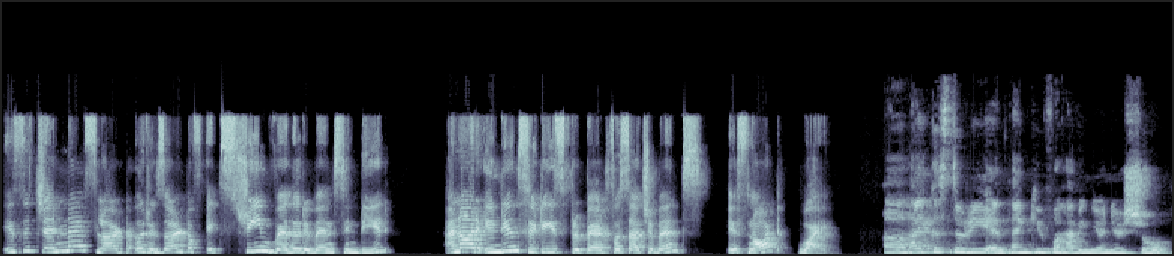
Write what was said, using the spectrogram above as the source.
Is the Chennai flood a result of extreme weather events indeed? And are Indian cities prepared for such events? If not, why? Uh, hi, Kasthuri, and thank you for having me on your show.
